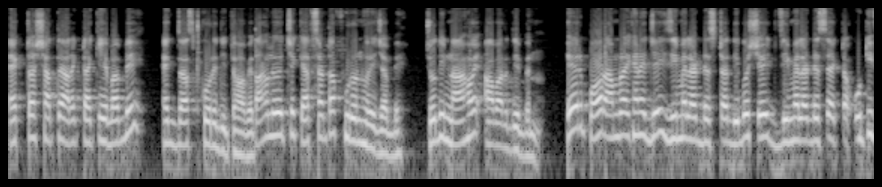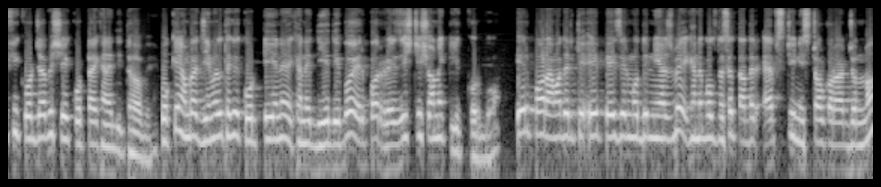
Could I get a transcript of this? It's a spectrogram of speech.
একটার সাথে আরেকটাকে এভাবে অ্যাডজাস্ট করে দিতে হবে। তাহলে হচ্ছে ক্যাপচাটা পূরণ হয়ে যাবে। যদি না হয়, আবার দেবেন। এরপর আমরা এখানে যেই জিমেল অ্যাড্রেসটা দিব, সেই জিমেল অ্যাড্রেসে একটা ওটিপি কোড যাবে, সেই কোডটা এখানে দিতে হবে। ওকে, আমরা জিমেল থেকে কোডটি এনে এখানে দিয়ে দিব। এরপর রেজিস্ট্রেশনে ক্লিক করব। এরপর আমাদেরকে এই পেজের মধ্যে নিয়ে আসবে। এখানে বলতেছে তাদের অ্যাপসটি ইনস্টল করার জন্য।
